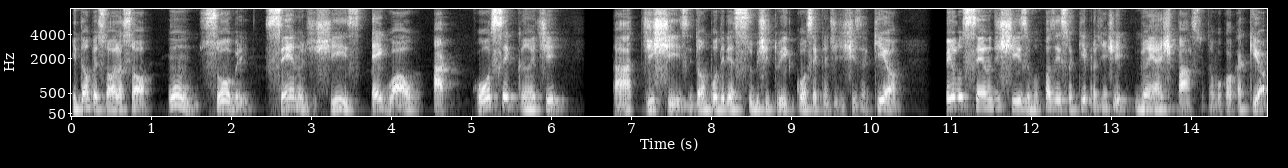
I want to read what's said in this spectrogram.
Então, pessoal, olha só. 1 sobre seno de x é igual a cossecante tá, de x. Então, eu poderia substituir cossecante de x aqui, ó, pelo seno de x. Eu vou fazer isso aqui para a gente ganhar espaço. Então, eu vou colocar aqui, ó.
